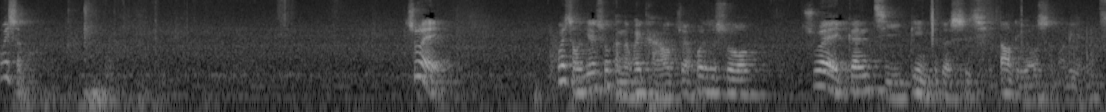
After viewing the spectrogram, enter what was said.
为什么？罪？为什么耶稣可能会谈到罪，或者说罪跟疾病这个事情到底有什么连接？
